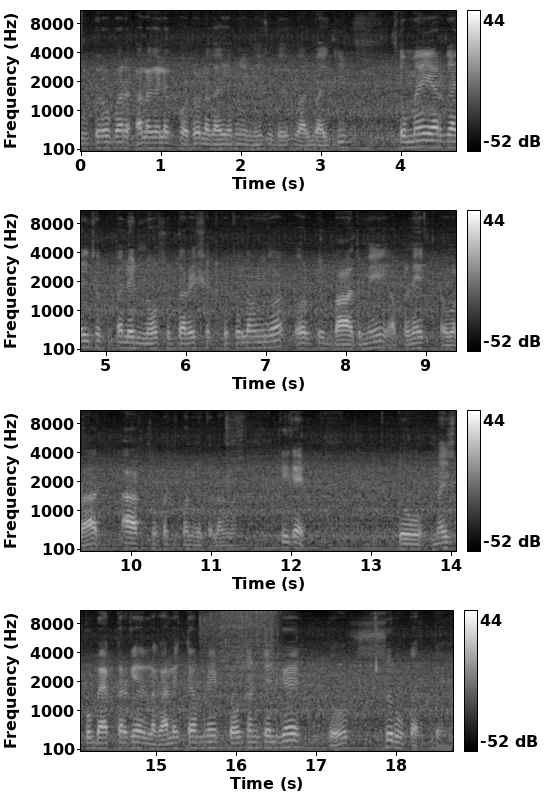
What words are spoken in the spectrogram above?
ऊपरों पर अलग अलग फ़ोटो लगाई अपने नीचे देखभाल बाइक की तो मैं यार गाई सबसे पहले नौ सौ तिरसठ को चलाऊँगा और फिर बाद में अपने अवराध आठ सौ पचपन को चलाऊँगा ठीक है तो मैं इसको बैक करके लगा लेते हैं अपने टोकन के लिए तो शुरू करते हैं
